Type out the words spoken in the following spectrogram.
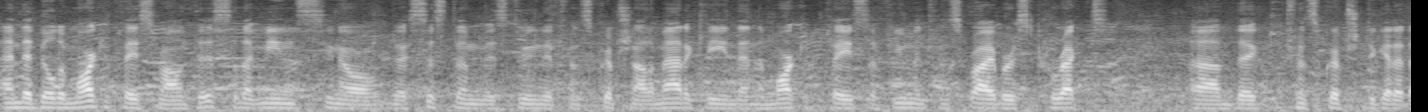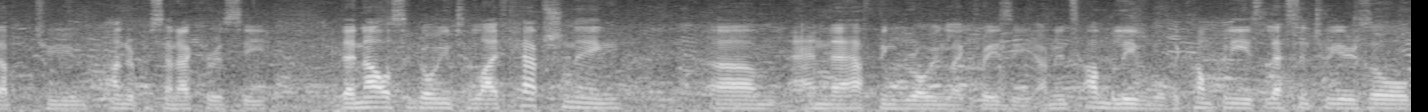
and they build a marketplace around this. So that means you know their system is doing the transcription automatically, and then the marketplace of human transcribers correct um, the transcription to get it up to 100% accuracy. They're now also going to live captioning, um, and they have been growing like crazy. I mean, it's unbelievable. The company is less than two years old.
